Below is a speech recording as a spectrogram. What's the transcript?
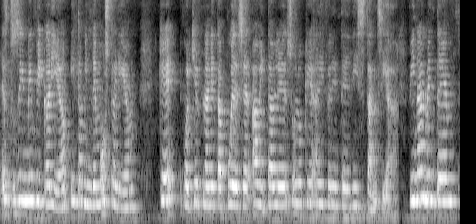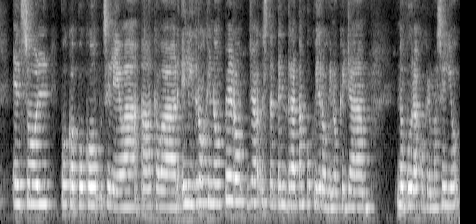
Esto significaría y también demostraría que cualquier planeta puede ser habitable, solo que a diferente distancia. Finalmente, el Sol poco a poco se le va a acabar el hidrógeno, pero ya tendrá tan poco hidrógeno que ya no podrá coger más helio.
